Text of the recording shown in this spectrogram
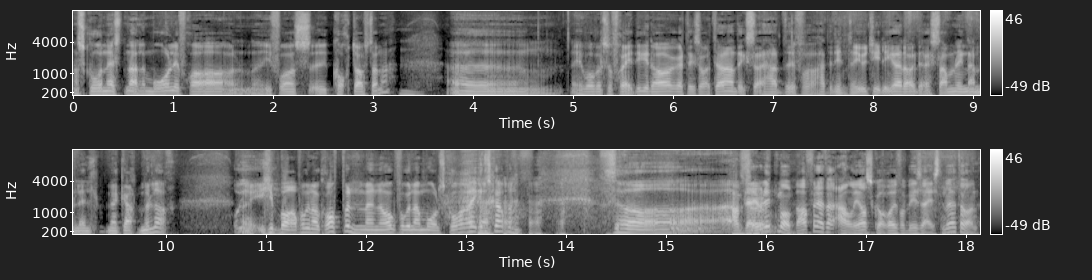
Han skårer nesten alle mål fra korte avstander. Eh, jeg var vel så freidig i dag at jeg sa til han at jeg jeg hadde, hadde et intervju tidligere i dag der jeg sammenligna med, med Gert Müller. Ikke bare pga. kroppen, men òg pga. målskåreregenskapene. Så Han ble jo litt mobba fordi at han aldri har skåra forbi 16-meteren.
